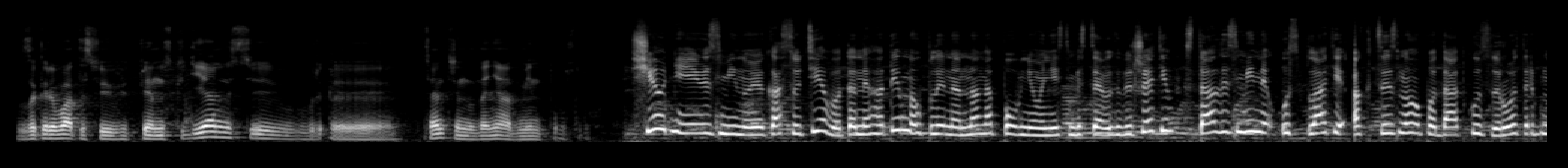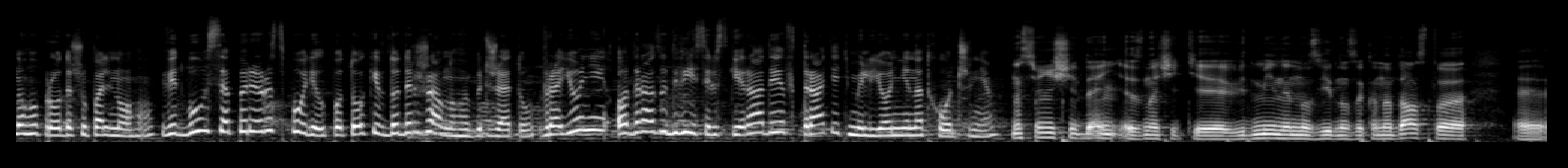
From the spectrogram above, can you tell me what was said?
закривати свою підприємницьку діяльність в е, центрі надання адмінпослуг. Ще однією зміною, яка суттєво та негативно вплине на наповнюваність місцевих бюджетів, стали зміни у сплаті акцизного податку з роздрібного продажу пального. Відбувся перерозподіл потоків до державного бюджету. В районі одразу дві сільські ради втратять мільйонні надходження. На сьогоднішній день, е, значить, е, відмінено згідно законодавства е,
